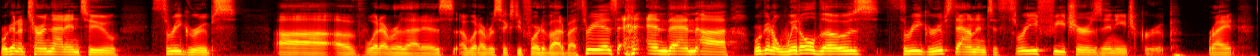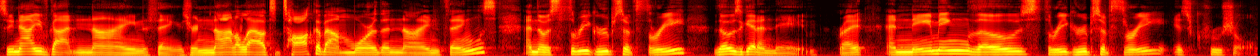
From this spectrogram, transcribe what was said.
we're going to turn that into three groups uh, of whatever that is, uh, whatever 64 divided by 3 is. And then uh, we're going to whittle those three groups down into three features in each group, right? So now you've got nine things. You're not allowed to talk about more than nine things. And those three groups of three, those get a name, right? And naming those three groups of three is crucial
